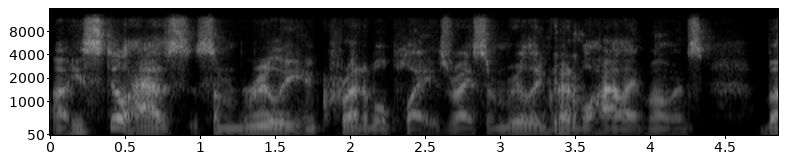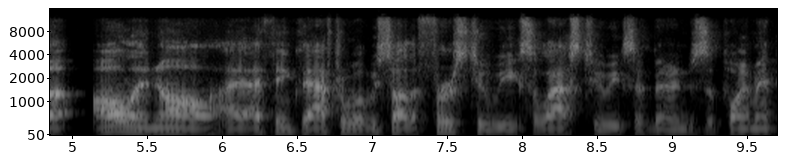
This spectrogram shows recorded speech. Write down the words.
Uh, he still has some really incredible plays, right? Some really incredible highlight moments. But all in all, I, I think that after what we saw the first two weeks, the last two weeks have been a disappointment.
